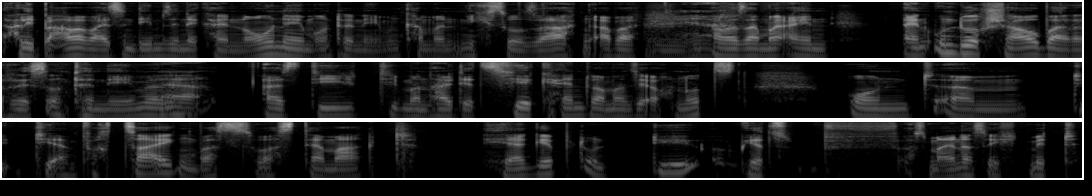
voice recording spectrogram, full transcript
Alibaba war in dem Sinne kein No-Name-Unternehmen, kann man nicht so sagen, aber, ja. aber sagen wir ein, ein undurchschaubareres Unternehmen ja. als die, die man halt jetzt hier kennt, weil man sie auch nutzt und ähm, die, die einfach zeigen, was, was der Markt hergibt und die jetzt aus meiner Sicht mit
